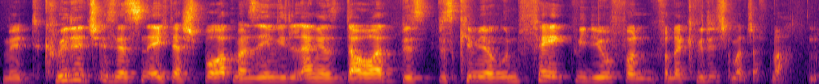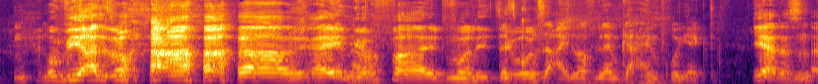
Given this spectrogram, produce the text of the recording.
mit Quidditch ist jetzt ein echter Sport. Mal sehen, wie lange es dauert, bis, bis Kim Jong-un ein Fake-Video von, von der Quidditch-Mannschaft macht. Und wir alle so reingefallen, voll Mhm. Das Idiot. große I Love Lamb Geheimprojekt. Ja, das, Mhm. äh,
